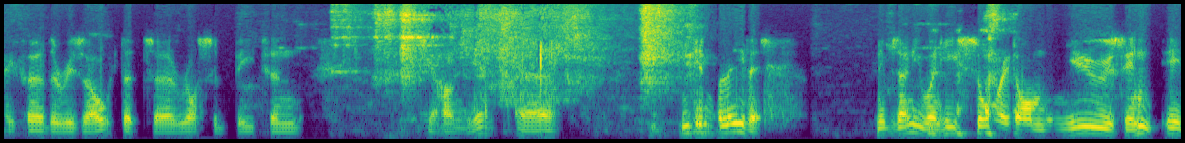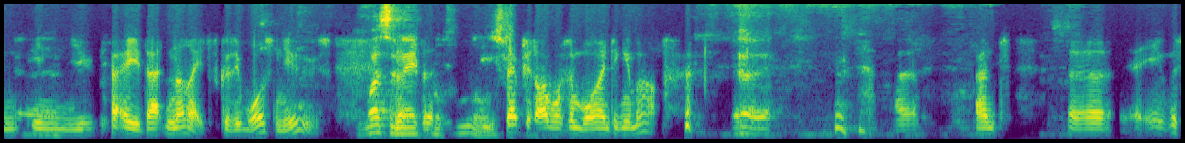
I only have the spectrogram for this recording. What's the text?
gave her the result that uh, Ross had beaten Jahangir. Uh, he didn't believe it. It was only when he saw it on the news in, in, in UK that night, because it was news. It wasn't April Fool's. He accepted I wasn't winding him up. yeah, yeah. uh, and uh, it was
